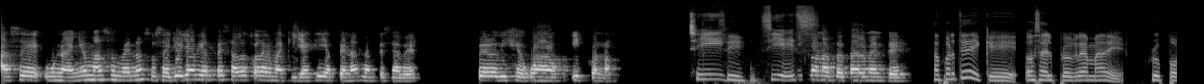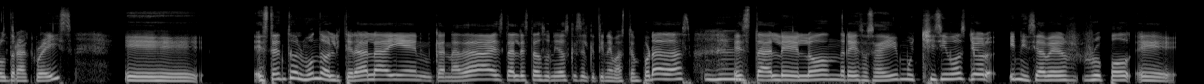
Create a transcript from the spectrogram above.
hace un año más o menos, o sea, yo ya había empezado con el maquillaje y apenas la empecé a ver, pero dije, wow, ícono. Sí, sí, sí es. Ícono totalmente. Aparte de que, o sea, el programa de RuPaul Drag Race, eh, está en todo el mundo, literal hay en Canadá, está el de Estados Unidos que es el que tiene más temporadas, está el de Londres, o sea, hay muchísimos. Yo inicié a ver RuPaul eh,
